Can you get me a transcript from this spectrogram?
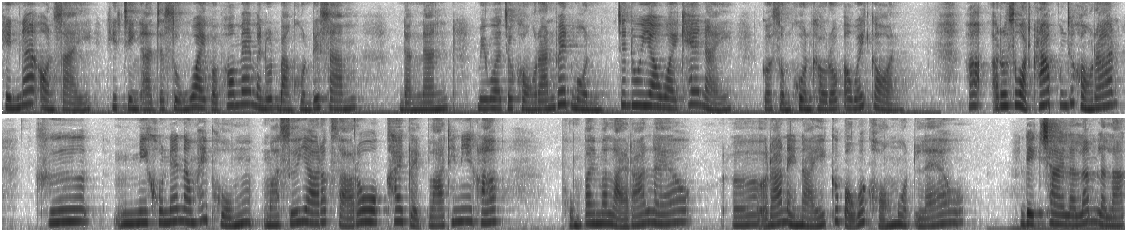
เห็นหน้าอ่อนใสที่จริงอาจจะสูงวัยกว่าพ่อแม่มนุษย์บางคนด้วยซ้ำ ดังนั้นไม่ว่าเจ้าของร้านเวทมนต์จะดูยาววัยแค่ไหน ก็สมควรเคารพเอาไว้ก่อนอะอรุณสวัสดิ์ครับคุณเจ้าของร้าน คือมีคนแนะนำให้ผมมาซื้อยารักษาโรคไข้เกล็ดปลาที่นี่ครับ ผมไปมาหลายร้านแล้ว เออร้านไหนๆก็บอกว่าของหมดแล้ว เด็กชายละล่ำละลัก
